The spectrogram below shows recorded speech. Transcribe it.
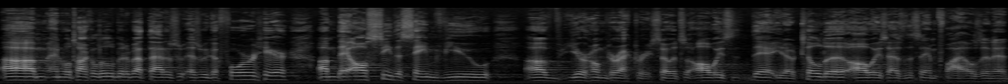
um, and we'll talk a little bit about that as, as we go forward here, um, they all see the same view of your home directory. So it's always there, you know, tilde always has the same files in it,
